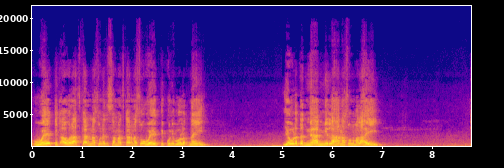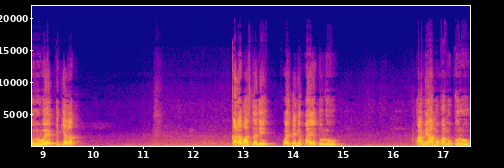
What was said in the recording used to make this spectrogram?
वैयक्तिक अहो राजकारण असू नाही तर समाजकारण असू वैयक्तिक कुणी बोलत नाही. एवढं तर ज्ञान मी लहान असून मला आहे. तुम्ही वैयक्तिक गेलात. काढा भासणं दे त्याने पाय तोडू. आम्ही अमुक अमुक करू.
